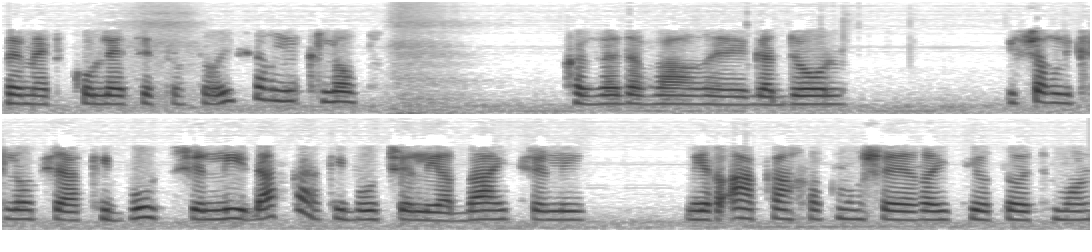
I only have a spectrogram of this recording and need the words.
באמת קולטת אותו. אי אפשר לקלוט כזה דבר uh, גדול. אי אפשר לקלוט שהקיבוץ שלי, דווקא הקיבוץ שלי, הבית שלי, נראה ככה כמו שראיתי אותו אתמול.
